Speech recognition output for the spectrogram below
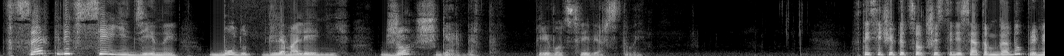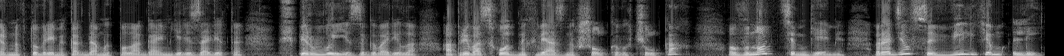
в церкви все едины будут для молений. Джордж Герберт. Перевод с Ливерстовой. В 1560 году, примерно в то время, когда мы полагаем, Елизавета впервые заговорила о превосходных вязаных шелковых чулках, в Ноттингеме родился Вильям Ли.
